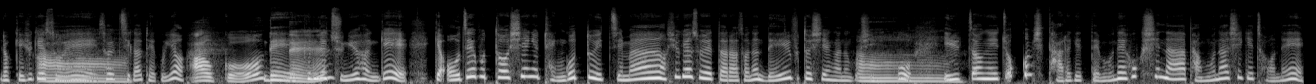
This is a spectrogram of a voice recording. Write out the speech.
이렇게 휴게소에 아. 설치가 되고요. 아홉 곳. 네. 네. 근데 중요한 게 이게 어제부터 시행이 된 곳도 있지만 휴게소에 따라서는 내일부터 시행하는 곳이 아. 있고 일정이 조금씩 다르기 때문에 혹시나 방문하시기 전에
